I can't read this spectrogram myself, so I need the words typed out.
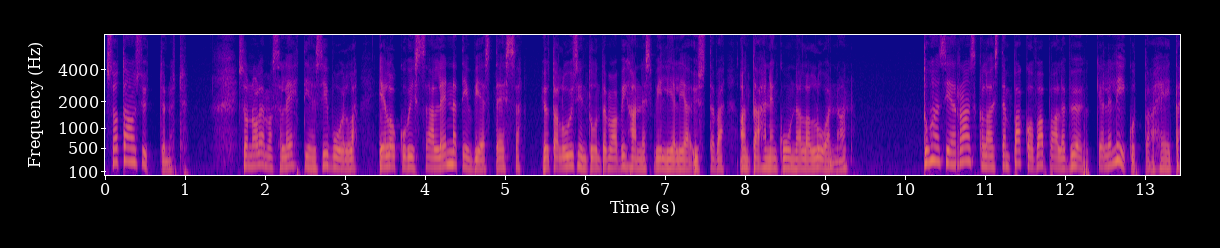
Sota on syttynyt. Se on olemassa lehtien sivuilla, elokuvissaan lennätin viesteissä, jota Luisin tuntema vihannesviljelijä ystävä antaa hänen kuunnella luonnaan. Tuhansien ranskalaisten pako vapaalle vyöhykkeelle liikuttaa heitä.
